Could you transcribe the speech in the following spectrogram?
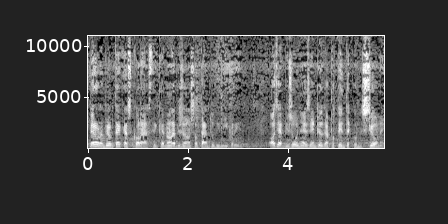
però una biblioteca scolastica non ha bisogno soltanto di libri, oggi ha bisogno ad esempio della potente connessione,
